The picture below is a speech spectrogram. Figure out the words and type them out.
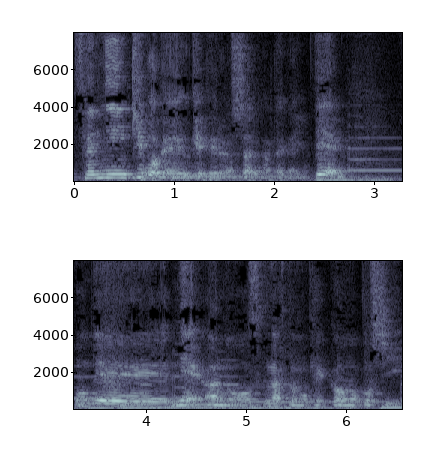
1000人規模で受けてらっしゃる方がいてほんでねあの少なくとも結果を残し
